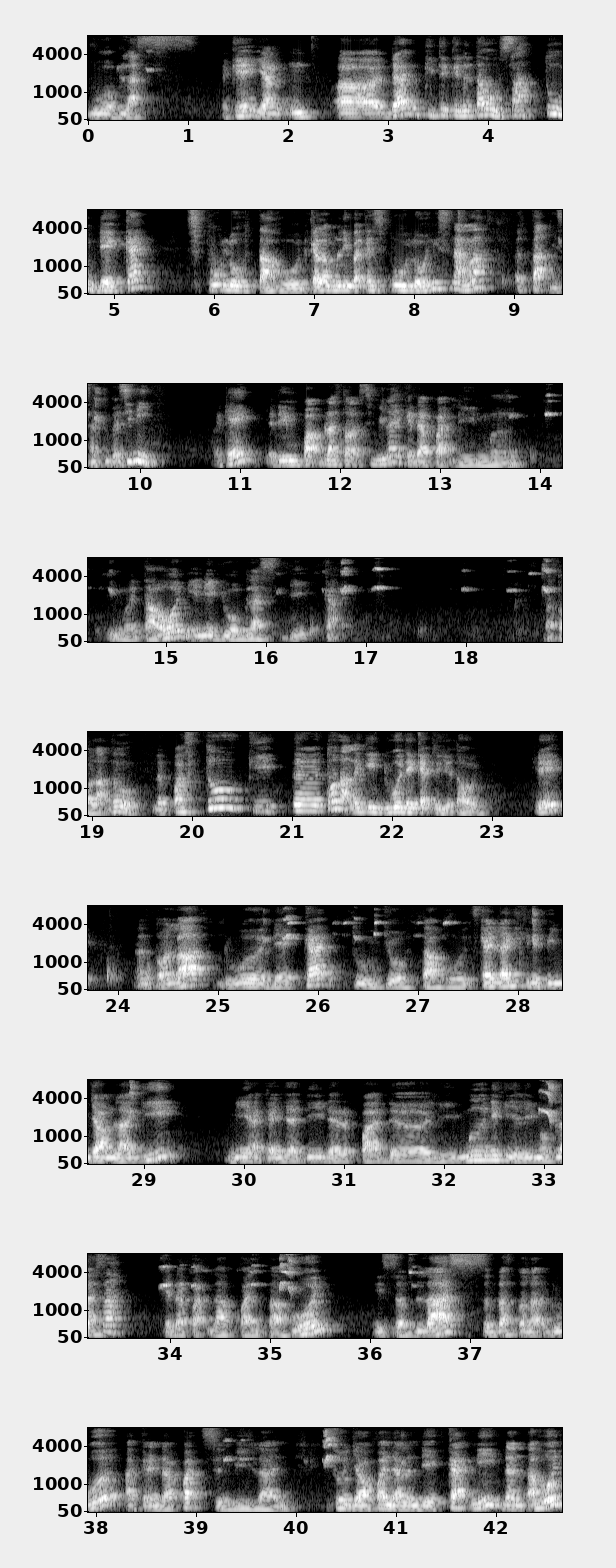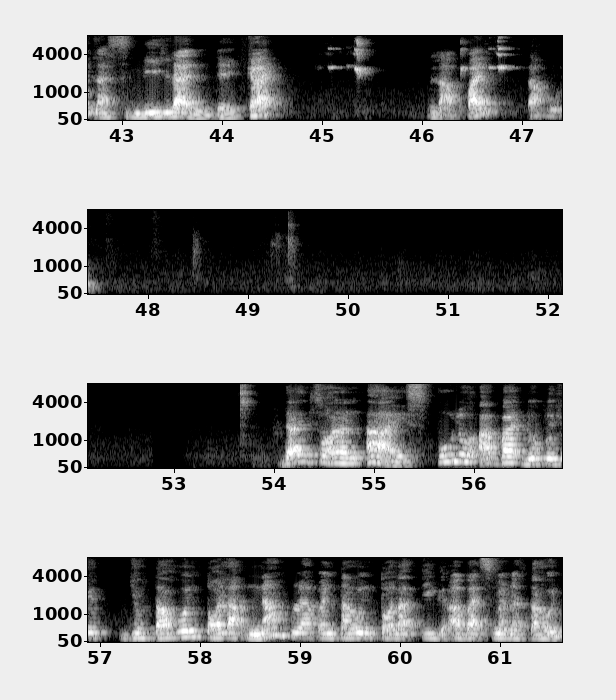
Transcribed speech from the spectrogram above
12. Okey, yang uh, dan kita kena tahu satu dekad 10 tahun. Kalau melibatkan 10 ni senanglah. Letak je satu kat sini. Okey, jadi 14 tolak 9 akan dapat 5. 5 tahun, ini 12 dekad. Dah tolak tu. Lepas tu, kita tolak lagi 2 dekad 7 tahun. Okey, dan tolak 2 dekad 7 tahun. Sekali lagi, kita pinjam lagi Ni akan jadi daripada 5 ni ke 15 lah. Akan dapat 8 tahun. Ni 11. 11 tolak 2 akan dapat 9. So jawapan dalam dekad ni dan tahun lah 9 dekad 8 tahun. Dan soalan I, 10 abad 27 tahun tolak 68 tahun tolak 3 abad 19 tahun.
